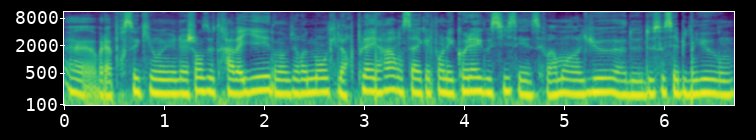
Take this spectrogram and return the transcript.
voilà, pour ceux qui ont eu la chance de travailler dans un environnement qui leur plaît, on sait à quel point les collègues aussi, c'est vraiment un lieu de, sociabilité, un lieu où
